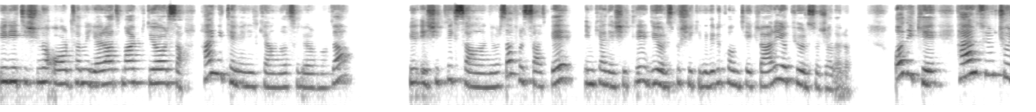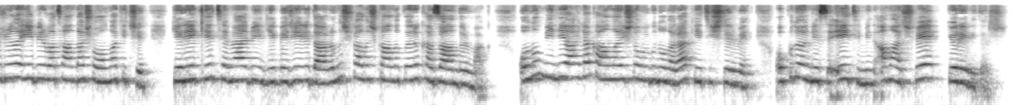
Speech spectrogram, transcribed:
bir yetişme ortamı yaratmak diyorsa hangi temel ilke anlatılıyor burada? Bir eşitlik sağlanıyorsa fırsat ve imkan eşitliği diyoruz. Bu şekilde de bir konu tekrarı yapıyoruz hocalarım. 12. Her Türk çocuğuna iyi bir vatandaş olmak için gerekli temel bilgi, beceri, davranış ve alışkanlıkları kazandırmak. Onu milli ahlak anlayışına uygun olarak yetiştirmek. Okul öncesi eğitimin amaç ve görevidir.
